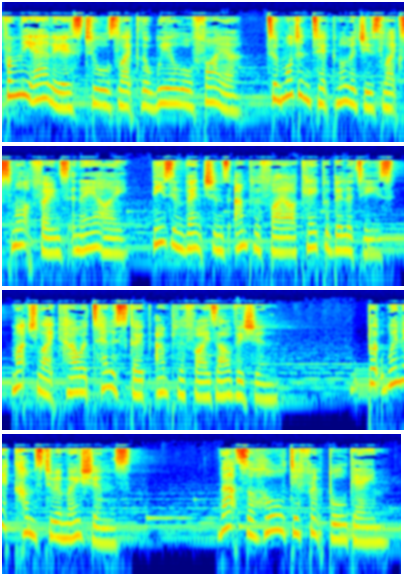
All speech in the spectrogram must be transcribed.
From the earliest tools like the wheel or fire, to modern technologies like smartphones and AI, these inventions amplify our capabilities, much like how a telescope amplifies our vision. But when it comes to emotions, that's a whole different ballgame.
